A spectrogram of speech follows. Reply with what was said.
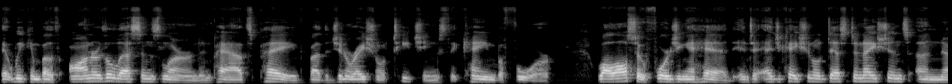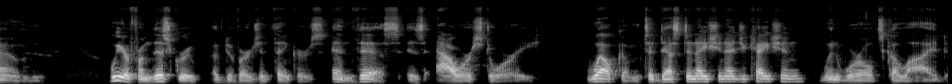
that we can both honor the lessons learned and paths paved by the generational teachings that came before, while also forging ahead into educational destinations unknown. We are from this group of divergent thinkers, and this is our story. Welcome to Destination Education When Worlds Collide.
